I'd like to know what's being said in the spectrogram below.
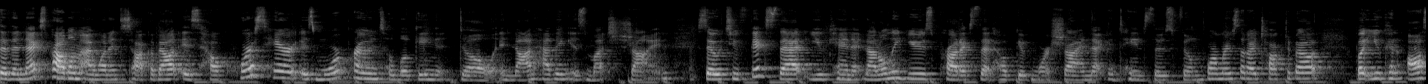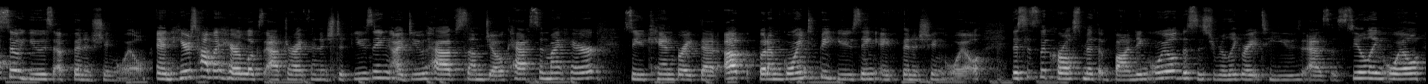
So the next problem I wanted to talk about is how coarse hair is more prone to looking dull and not having as much shine. So to fix that, you can not only use products that help give more shine that contains those film formers that I talked about, but you can also use a finishing oil. And here's how my hair looks after I finish diffusing. I do have some gel cast in my hair, so you can break that up, but I'm going to be using a finishing oil. This is the Curlsmith bonding oil. This is really great to use as a sealing oil.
